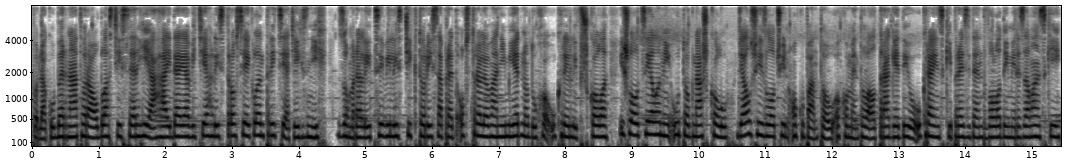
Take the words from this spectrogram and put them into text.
Podľa gubernátora oblasti Serhia Hajdaja vytiahli z trosiek len 30 z nich. Zomreli civilisti, ktorí sa pred ostreľovaním jednoducho ukryli v škole. Išlo o cielený útok na školu. Ďalší zločin okupantov okomentoval tragédiu ukrajinský prezident Volodymyr Zelenský.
